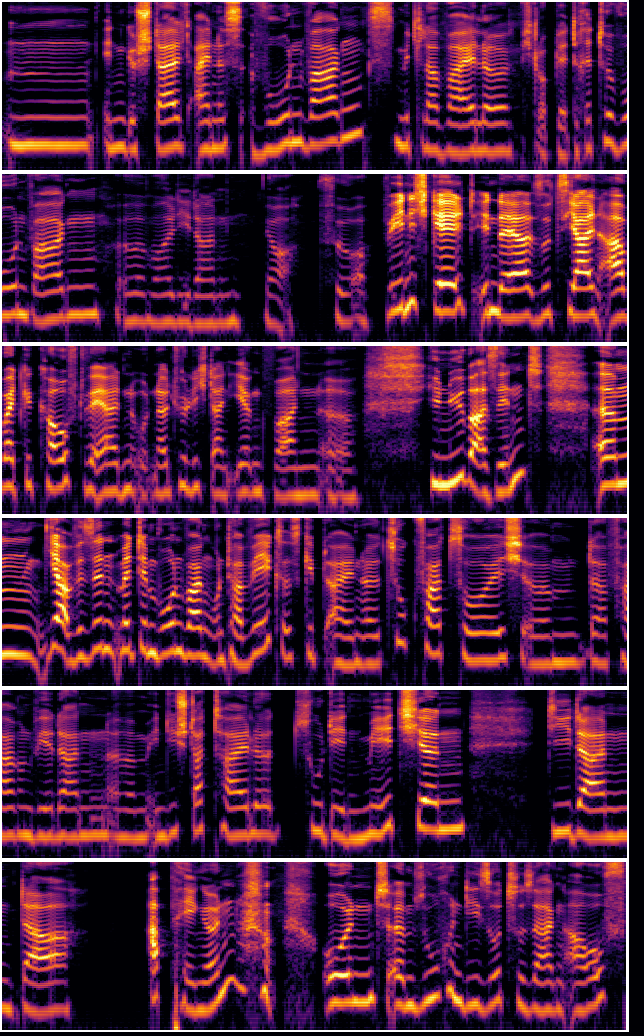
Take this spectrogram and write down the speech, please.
in Gestalt eines Wohnwagens. Mittlerweile, ich glaube, der dritte Wohnwagen, äh, weil die dann ja für wenig Geld in der sozialen Arbeit gekauft werden und natürlich dann irgendwann äh, hinüber sind. Ähm, ja, wir sind mit dem Wohnwagen unterwegs. Es gibt ein äh, Zugfahrzeug. Ähm, da fahren wir dann ähm, in die Stadtteile zu den Mädchen, die dann da abhängen und ähm, suchen die sozusagen auf.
